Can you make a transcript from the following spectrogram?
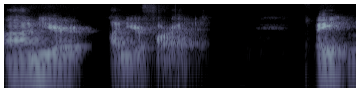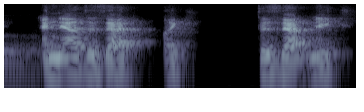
on your on your forehead, right? Ooh. And now does that like does that make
